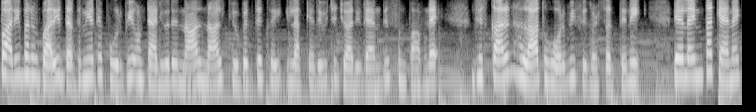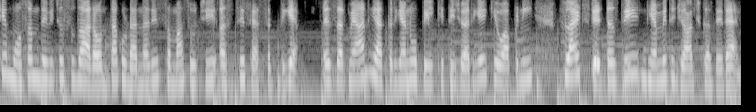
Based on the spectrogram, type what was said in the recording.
ਭਾਰੀ ਬਰਫ਼ਬਾਰੀ ਦੱਖਣੀ ਅਤੇ ਪੂਰਬੀ ਓਨਟਾਰੀਓ ਦੇ ਨਾਲ-ਨਾਲ ਕਿਊਬੈਕ ਦੇ ਕਈ ਇਲਾਕਿਆਂ ਦੇ ਵਿੱਚ ਜਾਰੀ ਰਹਿਣ ਦੀ ਸੰਭਾਵਨਾ ਹੈ ਜਿਸ ਕਾਰਨ ਹਾਲਾਤ ਹੋਰ ਵੀ ਵਿਗੜ ਸਕਦੇ ਨੇ। ਏਅਰਲਾਈਨ ਦਾ ਕਹਿਣਾ ਹੈ ਕਿ ਮੌਸਮ ਦੇ ਵਿੱਚ ਸੁਧਾਰ ਆਉਣ ਤੱਕ ਉਡਾਨਾਂ ਦੀ ਸਮਾਂ ਸੂਚੀ ਅਸਥਿਰ ਰਹਿ ਸਕਦੀ ਹੈ। ਇਸ ਦਰਮਿਆਨ ਯਾਤਰੀਆਂ ਨੂੰ ਅਪੀਲ ਕੀਤੀ ਜਾ ਰਹੀ ਹੈ ਕਿ ਉਹ ਆਪਣੀ ਫਲਾਈਟ ਸਟੇਟਸ ਦੀ ਨਿਯਮਿਤ ਜਾਂਚ ਕਰਦੇ ਰਹਿਣ।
